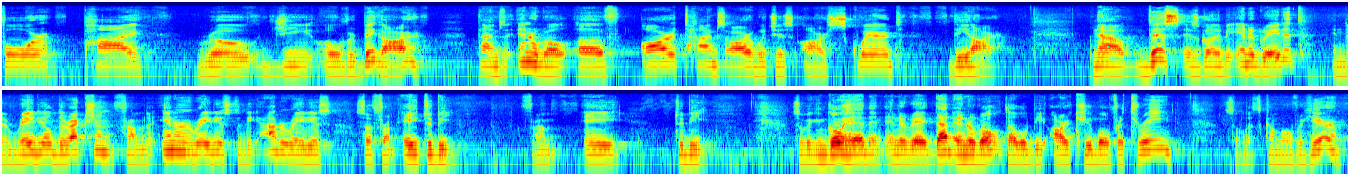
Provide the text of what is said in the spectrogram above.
4 pi rho g over big R times the integral of r times r, which is r squared dr. Now, this is going to be integrated in the radial direction from the inner radius to the outer radius, so from a to b, from a to b. So we can go ahead and integrate that integral. That will be r cubed over 3. So let's come over here.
